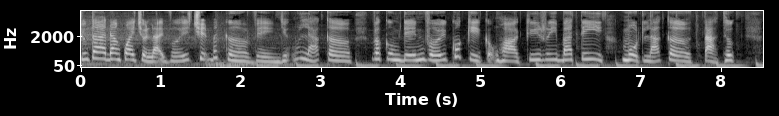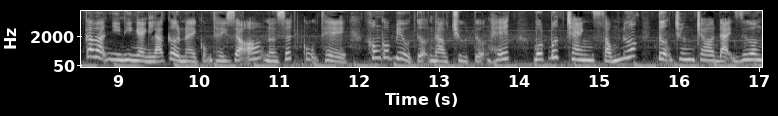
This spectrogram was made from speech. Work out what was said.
Chúng ta đang quay trở lại với chuyện bất ngờ về những lá cờ và cùng đến với quốc kỳ Cộng hòa Kiribati, một lá cờ tả thực. Các bạn nhìn hình ảnh lá cờ này cũng thấy rõ, nó rất cụ thể, không có biểu tượng nào trừu tượng hết. Một bức tranh sóng nước tượng trưng cho đại dương,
